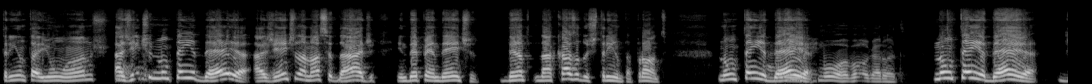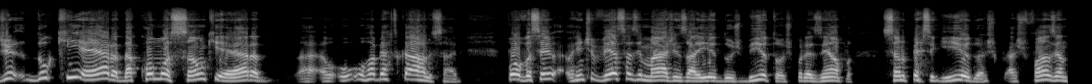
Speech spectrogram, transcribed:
31 anos, a gente não tem ideia, a gente da nossa idade, independente, dentro na casa dos 30, pronto, não tem ideia Boa, boa, garoto. não tem ideia de, do que era, da comoção que era a- o, o Roberto Carlos, sabe? Pô, você, a gente vê essas imagens aí dos Beatles, por exemplo, sendo perseguido, as, as fãs en-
